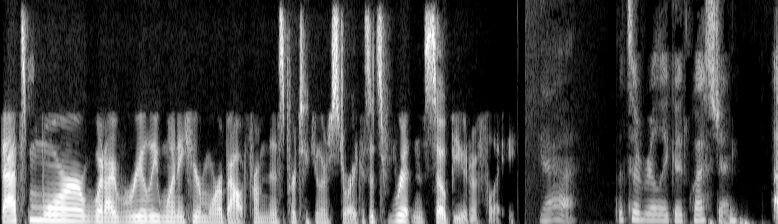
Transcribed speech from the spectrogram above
That's more what I really want to hear more about from this particular story because it's written so beautifully. Yeah, that's a really good question.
